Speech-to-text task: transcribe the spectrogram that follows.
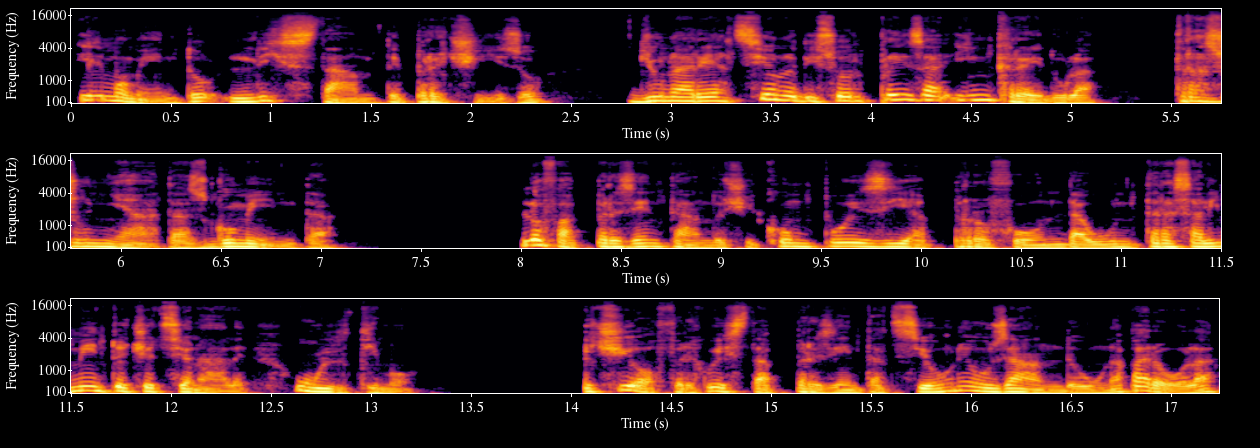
il momento, l'istante preciso di una reazione di sorpresa incredula, trasognata, sgomenta. Lo fa presentandoci con poesia profonda un trasalimento eccezionale, ultimo, e ci offre questa presentazione usando una parola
